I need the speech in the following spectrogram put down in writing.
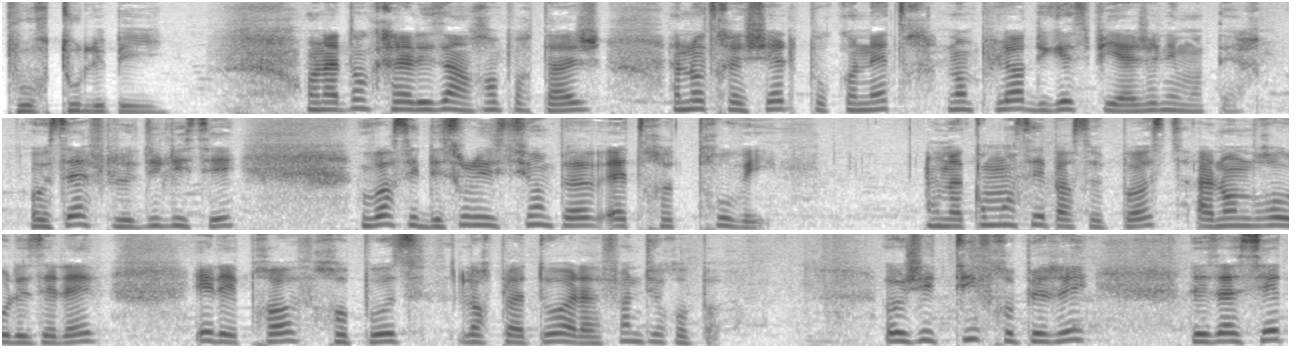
pour tous les pays. On a donc réalisé un reportage à notre échelle pour connaître l'ampleur du gaspillage alimentaire. Au CEF du lycée, voir si des solutions peuvent être trouvées. On a commencé par ce poste, à l'endroit où les élèves et les profs reposent leur plateau à la fin du repas. Objectif repérer les assiettes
